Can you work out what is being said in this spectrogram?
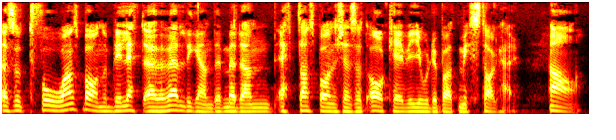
Alltså tvåans banor blir lätt överväldigande medan ettans banor känns att okej, vi gjorde bara ett misstag här. Ja.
